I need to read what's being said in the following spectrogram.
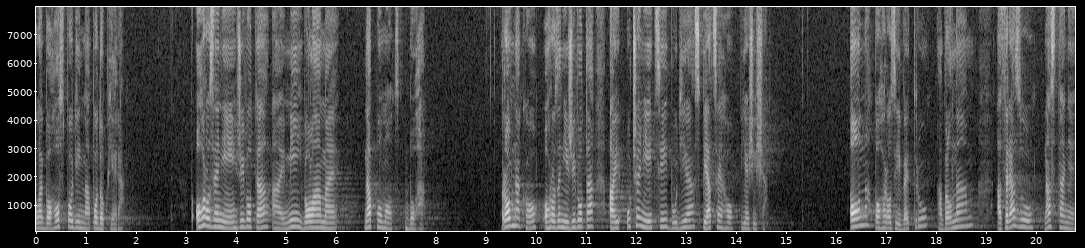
lebo hospodin ma podopiera. V ohrození života aj my voláme na pomoc Boha. Rovnako ohrození života aj učeníci budia spiaceho Ježiša. On pohrozí vetru a vlnám a zrazu nastane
